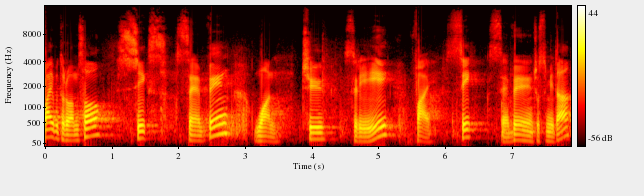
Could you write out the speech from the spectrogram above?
5 들어가면서 6, 7, 1, 2, 3, 5, 6, 7 좋습니다.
